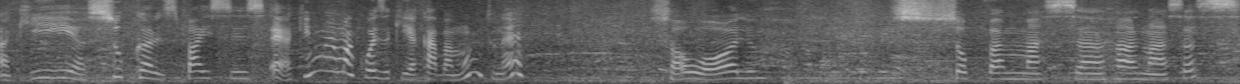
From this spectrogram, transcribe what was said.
aqui, açúcar, spices. É, aqui não é uma coisa que acaba muito, né? só o óleo. Sopa, massa, massas.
